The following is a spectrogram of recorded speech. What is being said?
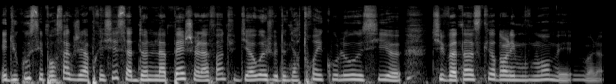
et du coup c'est pour ça que j'ai apprécié ça te donne la pêche à la fin, tu te dis ah ouais, je vais devenir trop écolo aussi. euh, tu vas t'inscrire dans les mouvements, mais voilà.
